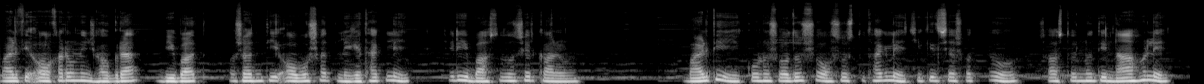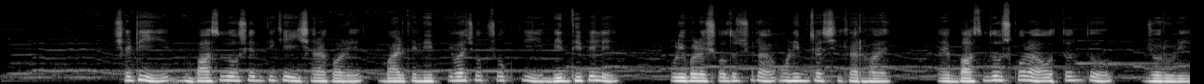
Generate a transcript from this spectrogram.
বাড়িতে অকারণে ঝগড়া, বিবাদ, অশান্তি, অবসাদ লেগে থাকলে সেটি বাস্তুদোষের কারণ। বাড়িতে কোনো সদস্য অসুস্থ থাকলে চিকিৎসা সত্ত্বেও স্বাস্থ্যোন্নতি না হলে সেটি বাস্তুদোষের দিকে ইশারা করে। বাড়িতে নেতিবাচক শক্তি বৃদ্ধি পেলে পরিবারের সদস্যরা অনিদ্রার শিকার হয়, তাই বাস্তুদোষ করা অত্যন্ত জরুরি।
